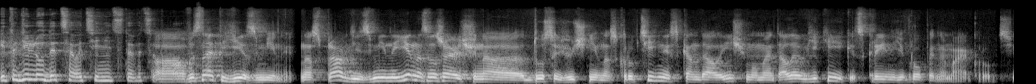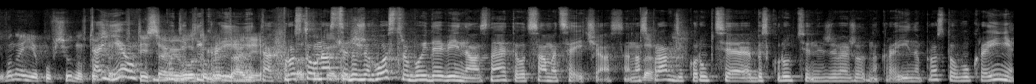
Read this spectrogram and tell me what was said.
І тоді люди це оцінять 100%. А, ви знаєте, є зміни. Насправді зміни є, незважаючи на досить гучні в нас корупційні скандали, інші моменти. Але в якій з країн Європи немає корупції? Вона є повсюдно, в Та є в тій самій Великобританії. країні. Так, просто у нас це дуже гостро, бо йде війна. Знаєте, от саме цей час. А насправді корупція без корупції не живе жодна країна. Просто в Україні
